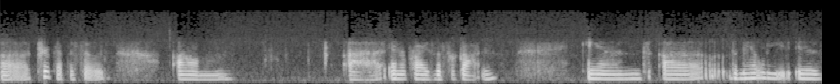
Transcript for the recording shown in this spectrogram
a trip episode, um, uh, Enterprise: The Forgotten. And uh, the male lead is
